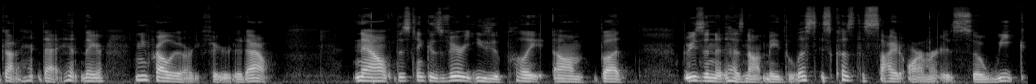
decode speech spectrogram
got hint, that hint there, and you probably already figured it out. Now, this tank is very easy to play, um, but the reason it has not made the list is because the side armor is so weak.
